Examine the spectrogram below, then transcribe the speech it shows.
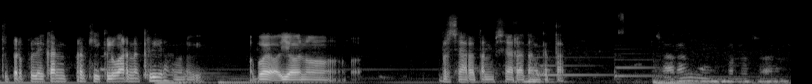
diperbolehkan pergi ke luar negeri lah ngono apa ya ono persyaratan-persyaratan ketat? Sekarang mau sekarang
